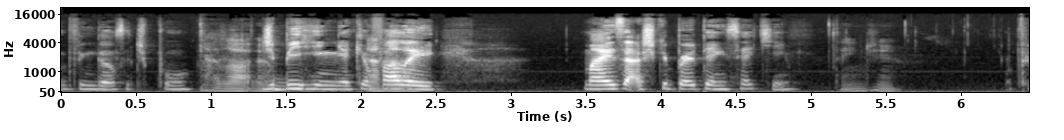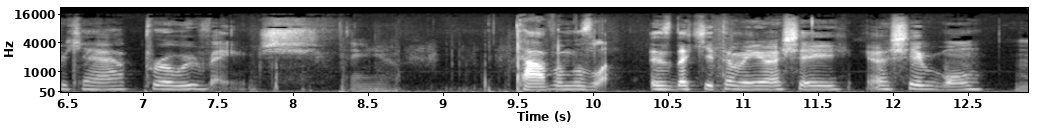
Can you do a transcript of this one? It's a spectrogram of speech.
vingança, tipo, de birrinha que eu falei. Mas acho que pertence aqui. Entendi, Porque é a Pro Revenge. entendi. Tá, vamos lá. Esse daqui também eu achei, eu achei bom. Hum.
